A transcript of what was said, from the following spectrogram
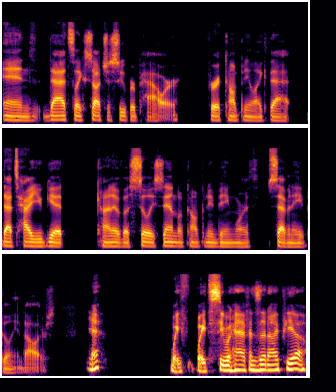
And that's like such a superpower for a company like that. That's how you get kind of a silly sandal company being worth seven, eight billion dollars. Yeah. Wait wait to see what happens at IPO.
